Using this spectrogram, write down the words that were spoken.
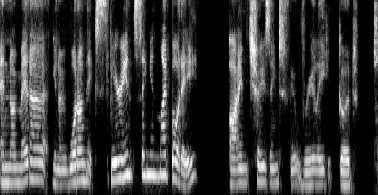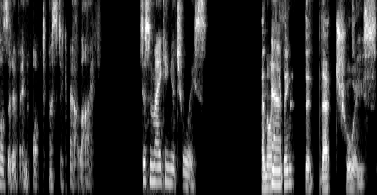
And no matter, you know, what I'm experiencing in my body, I'm choosing to feel really good, positive, and optimistic about life. Just making a choice. And I um, think that that choice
